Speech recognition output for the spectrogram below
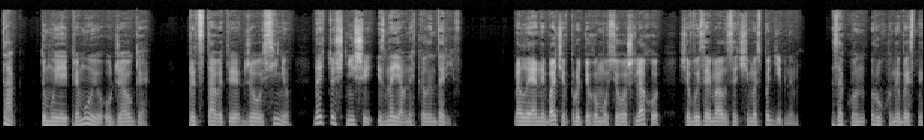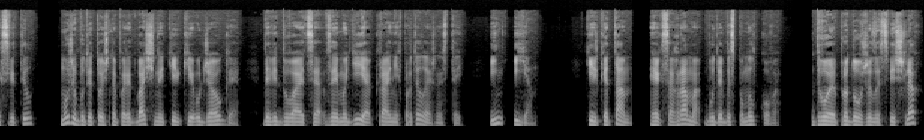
Так, тому я й прямую у Джаоге представити Джоу Сіню найточніший із наявних календарів. Але я не бачив протягом усього шляху, щоб ви займалися чимось подібним. Закон руху небесних світил може бути точно передбачений тільки у Джаоге, де відбувається взаємодія крайніх протилежностей інь і ян. Тільки там гексаграма буде безпомилкова. Двоє продовжили свій шлях,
